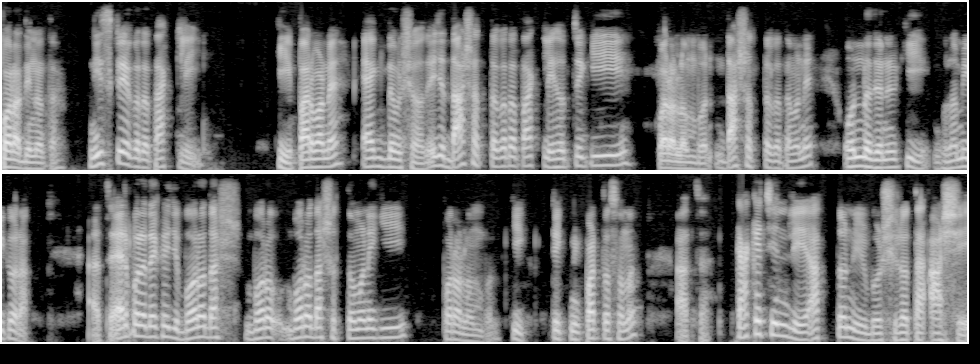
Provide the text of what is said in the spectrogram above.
পরাধীনতা। নিষ্ক্রিয়তা থাকলেই কি, পারবা না? একদম সহজ। এই যে দাসত্বকতা থাকলে হচ্ছে কি? পরালম্বন। দাসত্বকতা মানে অন্যজনের কি? গোলামি করা। আচ্ছা এরপরে দেখো এই যে বড় দাস, বড় বড় দাসত্ব মানে কি? পরালম্বন। কি টেকনিক পারতেছো না? আচ্ছা কাকে চিনলে আত্মনির্ভরশীলতা আসে?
